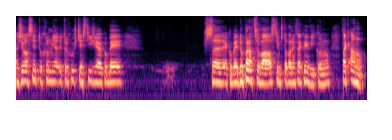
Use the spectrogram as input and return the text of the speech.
a že vlastně Tuchl měl i trochu štěstí, že jakoby se jakoby dopracoval s tím stoperem takovým výkonu, tak ano,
